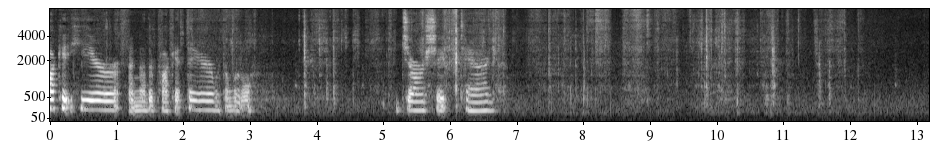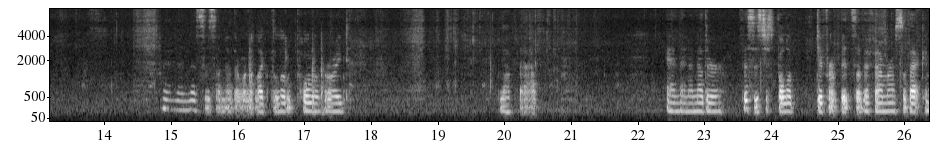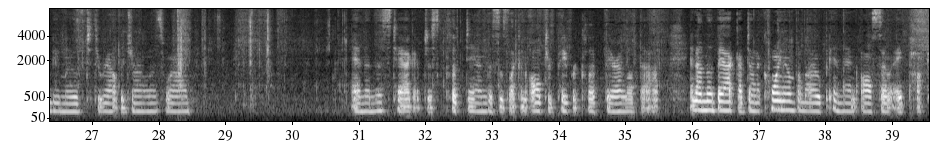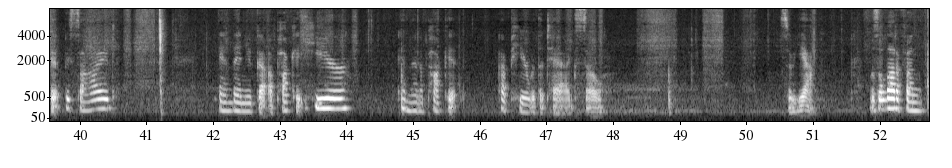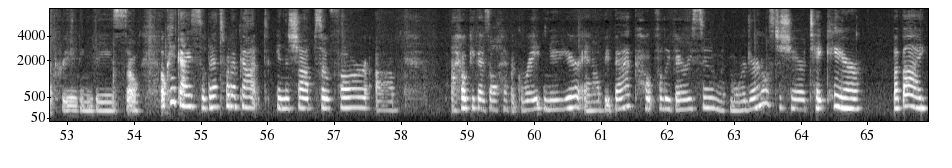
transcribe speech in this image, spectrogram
pocket here, another pocket there with a little jar-shaped tag. And then this is another one, like the little Polaroid. Love that. And then another, this is just full of different bits of ephemera, so that can be moved throughout the journal as well. And then this tag I've just clipped in. This is like an altered paper clip there. I love that. And on the back I've done a coin envelope and then also a pocket beside. And then you've got a pocket here and then a pocket up here with a tag. So, so yeah. It was a lot of fun creating these. So, okay guys, so that's what I've got in the shop so far. Um, I hope you guys all have a great new year, and I'll be back hopefully very soon with more journals to share. Take care. Bye-bye.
